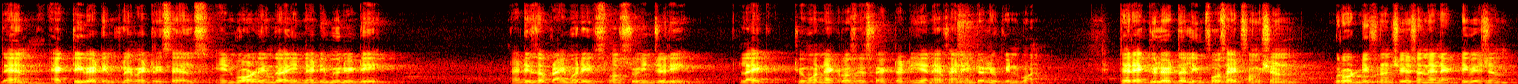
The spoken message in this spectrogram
Then activate inflammatory cells involved in the innate immunity that is the primary response to injury like tumor necrosis factor TNF and interleukin 1. They regulate the lymphocyte function, growth differentiation and activation.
